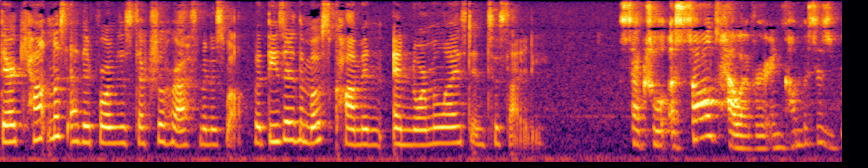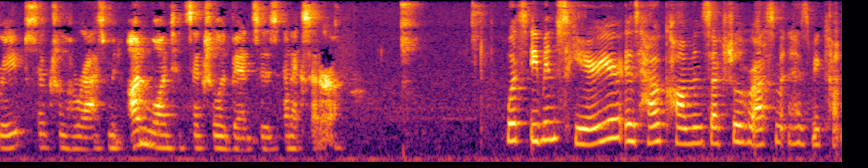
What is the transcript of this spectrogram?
There are countless other forms of sexual harassment as well, but these are the most common and normalized in society. Sexual assault, however, encompasses rape, sexual harassment, unwanted sexual advances, and etc. What's even scarier is how common sexual harassment has become.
